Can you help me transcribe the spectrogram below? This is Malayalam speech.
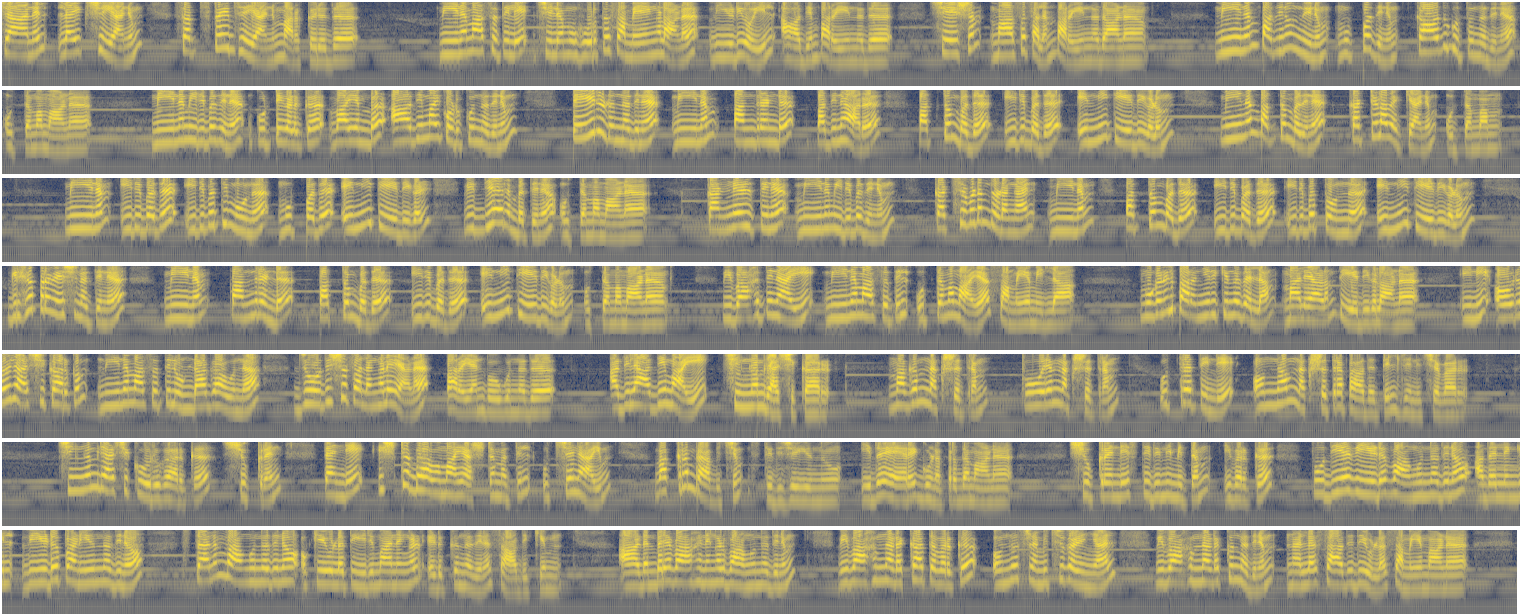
ചാനൽ ലൈക്ക് ചെയ്യാനും സബ്സ്ക്രൈബ് ചെയ്യാനും മറക്കരുത്. മീനമാസത്തിലെ ചില മുഹൂർത്ത സമയങ്ങളാണ് വീഡിയോയിൽ ആദ്യം പറയുന്നത്. ശേഷം മാസഫലം പറയുന്നതാണ്. മീനം പതിനൊന്നിനും മുപ്പതിനും കാതുകുത്തുന്നതിന് ഉത്തമമാണ്. മീനം ഇരുപതിന് കുട്ടികൾക്ക് വയമ്പ് ആദ്യമായി കൊടുക്കുന്നതിനും പേരിടുന്നതിന് മീനം പന്ത്രണ്ട് പതിനാറ് പത്തൊമ്പത് ഇരുപത് എന്നീ തീയതികളും മീനം പത്തൊമ്പതിന് കട്ടിള വയ്ക്കാനും ഉത്തമം. മീനം ഇരുപത് ഇരുപത്തിമൂന്ന് മുപ്പത് എന്നീ തീയതികൾ വിദ്യാരംഭത്തിന് ഉത്തമമാണ്. കണ്ണെഴുത്തിന് മീനം ഇരുപതിനും കച്ചവടം തുടങ്ങാൻ മീനം പത്തൊമ്പത് ഇരുപത് ഇരുപത്തൊന്ന് എന്നീ തീയതികളും ഗൃഹപ്രവേശനത്തിന് മീനം പന്ത്രണ്ട് പത്തൊമ്പത് ഇരുപത് എന്നീ തീയതികളും ഉത്തമമാണ്. വിവാഹത്തിനായി മീനമാസത്തിൽ ഉത്തമമായ സമയമില്ല. മുകളിൽ പറഞ്ഞിരിക്കുന്നതെല്ലാം മലയാളം തീയതികളാണ്. ഇനി ഓരോ രാശിക്കാർക്കും മീനമാസത്തിൽ ഉണ്ടാകാവുന്ന ജ്യോതിഷ ഫലങ്ങളെയാണ് പറയാൻ പോകുന്നത്. അതിലാദ്യമായി ചിങ്ങം രാശിക്കാർ. മകം നക്ഷത്രം പൂരം നക്ഷത്രം ഉത്രത്തിന്റെ ഒന്നാം നക്ഷത്രപാദത്തിൽ ജനിച്ചവർ. ചിങ്ങം രാശിക്കൂറുകാർക്ക് ശുക്രൻ തന്റെ ഇഷ്ടഭാവമായ അഷ്ടമത്തിൽ ഉച്ചനായും വക്രം പ്രാപിച്ചും സ്ഥിതി ചെയ്യുന്നു. ഇത് ഏറെ ഗുണപ്രദമാണ്. ശുക്രന്റെ സ്ഥിതി നിമിത്തം ഇവർക്ക് പുതിയ വീട് വാങ്ങുന്നതിനോ അതല്ലെങ്കിൽ വീട് പണിയുന്നതിനോ സ്ഥലം വാങ്ങുന്നതിനോ ഒക്കെയുള്ള തീരുമാനങ്ങൾ എടുക്കുന്നതിന് സാധിക്കും. ആഡംബര വാഹനങ്ങൾ വാങ്ങുന്നതിനും വിവാഹം നടക്കാത്തവർക്ക് ഒന്ന് ശ്രമിച്ചു കഴിഞ്ഞാൽ വിവാഹം നടക്കുന്നതിനും നല്ല സാധ്യതയുള്ള സമയമാണ്.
